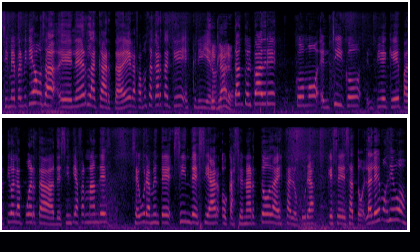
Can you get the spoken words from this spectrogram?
si me permitís vamos a eh, leer la carta, ¿eh? la famosa carta que escribieron. Sí, claro. Tanto el padre como el chico, el pibe que pateó la puerta de Cintia Fernández, seguramente sin desear ocasionar toda esta locura que se desató. ¿La leemos, Diego?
